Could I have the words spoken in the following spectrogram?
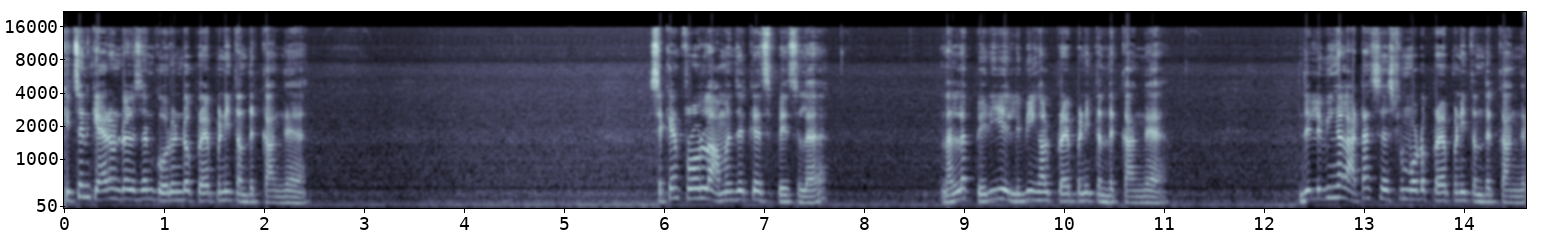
கிச்சன் கேர் ஒரு விண்டோ ப்ரே பண்ணி தந்திருக்காங்க. செகண்ட் ஃப்ளோரில் அமைஞ்சிருக்க ஸ்பேஸில் நல்ல பெரிய லிவிங் ஹால் ப்ரே பண்ணி தந்திருக்காங்க. இந்த லிவிங் ஹால் அட்டாச் ரெஸ்ட் ரூமோட ப்ரே பண்ணி தந்திருக்காங்க.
